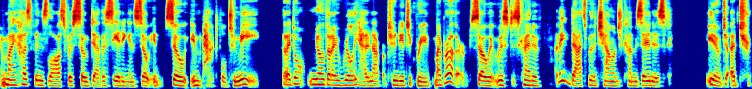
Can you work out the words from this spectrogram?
my husband's loss was so devastating and so, so impactful to me that I don't know that I really had an opportunity to grieve my brother. So it was just kind of, I think that's where the challenge comes in is, you know, to,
